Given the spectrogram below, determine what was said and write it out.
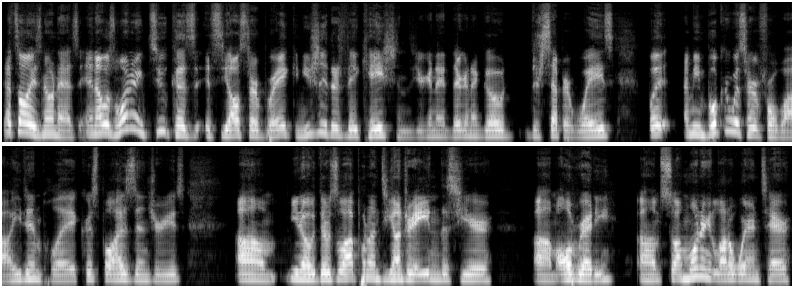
That's all he's known as. And I was wondering too, because it's the All-Star break, and usually there's vacations. You're gonna they're gonna go their separate ways. But I mean, Booker was hurt for a while. He didn't play. Chris Paul has injuries. Um, you know, there was a lot put on DeAndre Ayton this year um, already. Um, so I'm wondering a lot of wear and tear.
